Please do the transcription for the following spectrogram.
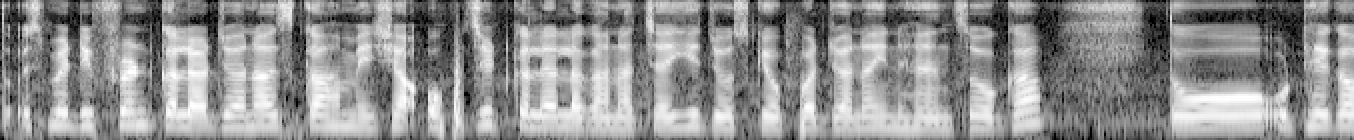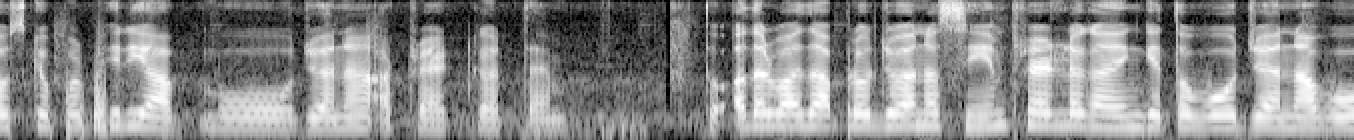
तो इसमें डिफरेंट कलर जो है ना, इसका हमेशा ऑपोजिट कलर लगाना चाहिए, जो उसके ऊपर जो है ना इन्हेंस होगा। तो उठेगा उसके ऊपर, फिर ही आप वो जो है ना अट्रैक्ट करता है। तो अदरवाइज़ आप लोग जो है ना सेम थ्रेड लगाएँगे तो वो जो है ना वो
